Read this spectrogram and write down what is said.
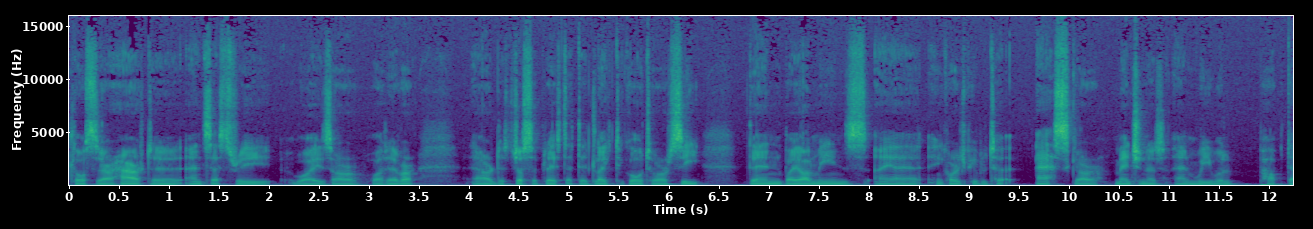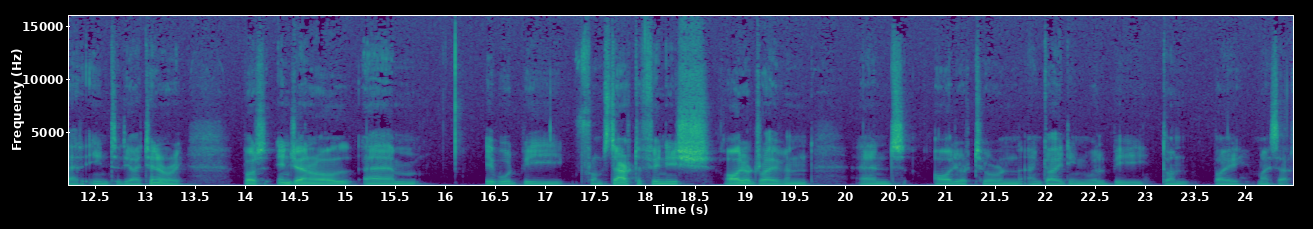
close to their heart, uh, ancestry wise or whatever, or just a place that they'd like to go to or see, then by all means, I uh, encourage people to ask or mention it, and we will pop that into the itinerary. But in general, um, it would be from start to finish, all your driving and all your touring and guiding will be done by myself.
